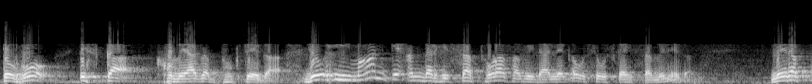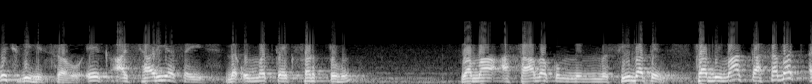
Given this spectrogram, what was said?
تو وہ اس کا خمیازہ بھگتے گا۔ جو ایمان کے اندر حصہ تھوڑا سا بھی ڈالے گا، اسے اس کا حصہ ملے گا۔ میرا کچھ بھی حصہ ہو، ایک آشاریہ صحیح، میں امت کا ایک فرق تو ہوں۔ وما اصابک مصیبت فبما کا سبق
